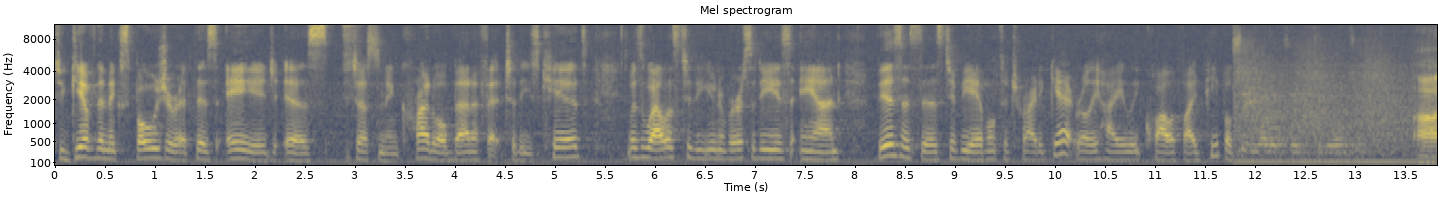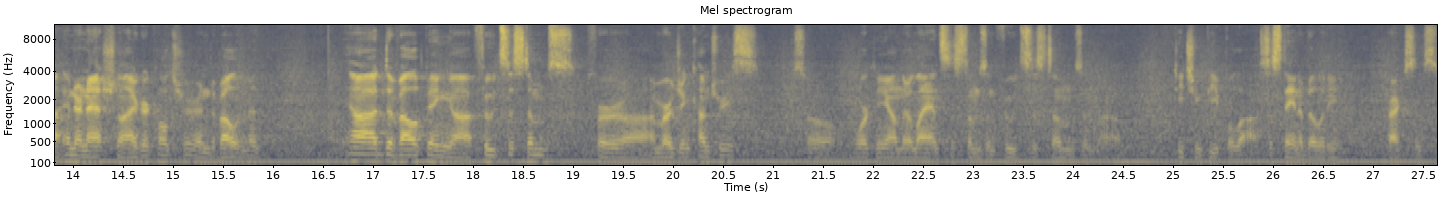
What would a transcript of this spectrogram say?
to give them exposure at this age is just an incredible benefit to these kids, as well as to the universities and businesses to be able to try to get really highly qualified people. Uh, international agriculture and development, uh, developing uh, food systems for uh, emerging countries. So working on their land systems and food systems and uh, teaching people uh, sustainability practices.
